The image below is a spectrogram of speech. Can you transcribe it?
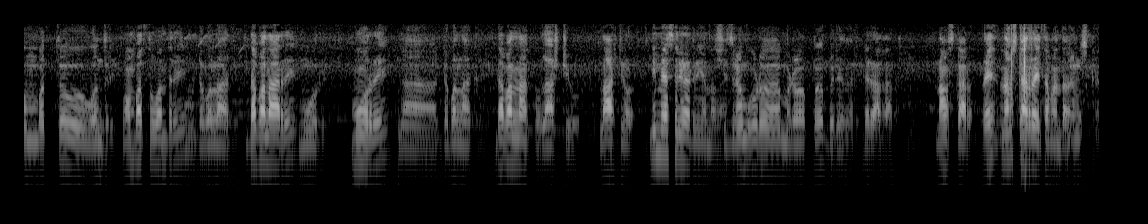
ಒಂಬತ್ತು ಒಂದು ರೀ. ಒಂಬತ್ತು ಒಂದು ರೀ. ಡಬಲ್ ಆರು ರೀ. ಡಬಲ್ ಆರು ರೀ. ಮೂರು ರೀ. ಮೂರು ರೀ? ನಾ ಡಬಲ್ ನಾಲ್ಕು ರೀ. ಡಬಲ್ ನಾಲ್ಕು. ಲಾಸ್ಟ್ ಇವು. ಲಾಸ್ಟ್ ಏಳು ನಿಮ್ಮ ಹೆಸರು ಹೇಳ್ರಿ ಏನದ ಸಿದ್ದರಾಮಗೌಡ ಮಡವಪ್ಪ ಬೇರೆ ಅದಾರ ಬೇರೆ ಅದಾರ ನಮಸ್ಕಾರ. ರೈ ನಮಸ್ಕಾರ ರೈತ ಬಂದವ್ರು. ನಮಸ್ಕಾರ.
